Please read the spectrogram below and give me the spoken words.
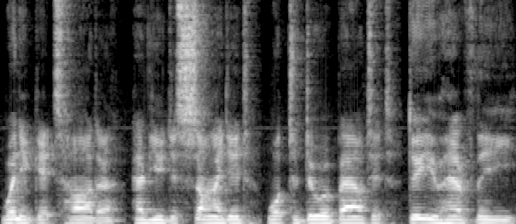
When it gets harder, have you decided what to do about it? Do you have the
